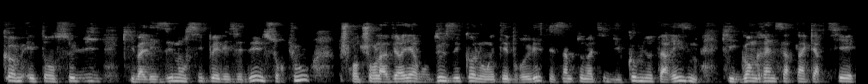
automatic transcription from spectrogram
comme étant celui qui va les émanciper, les aider. Et surtout, je prends toujours la verrière où deux écoles ont été brûlées, c'est symptomatique du communautarisme qui gangrène certains quartiers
